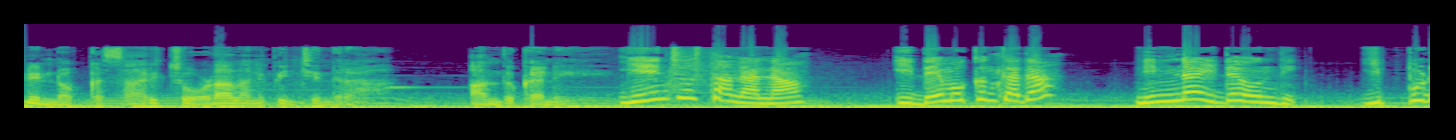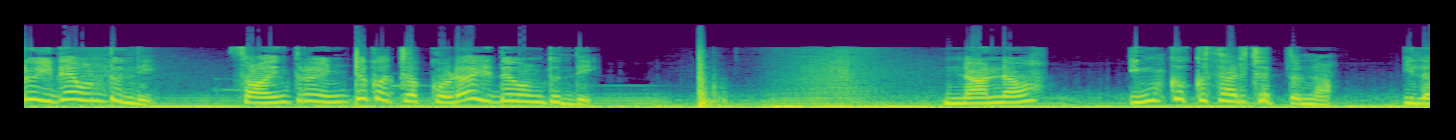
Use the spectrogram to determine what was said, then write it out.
నిన్నొక్కసారి చూడాలనిపించిందిరా. అందుకని ఏం చూస్తావు నాన్న? ఇదే ముఖం కదా? నిన్న ఇదే ఉంది. ఇప్పుడు ఇదే ఉంటుంది. సాయంత్రం ఇంటికొచ్చాక కూడా ఇదే ఉంటుంది. నాన్న ఇంకొకసారి చెప్తున్నా. ఇలా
